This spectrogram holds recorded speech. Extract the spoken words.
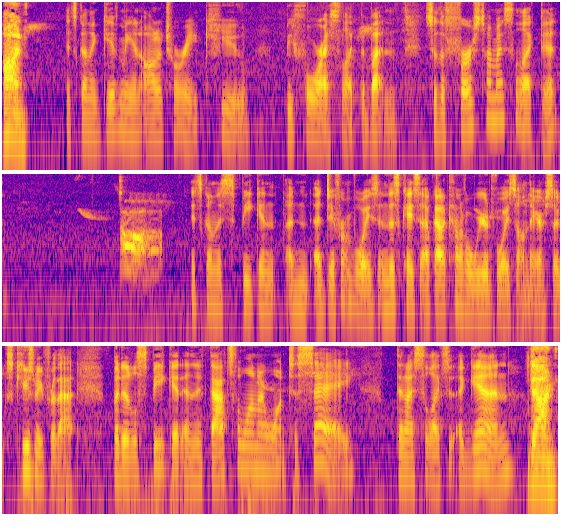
on. It's going to give me an auditory cue before I select the button. So the first time I select it, it's going to speak in a, a, different voice. In this case, I've got a kind of a weird voice on there, so excuse me for that. But it'll speak it, and if that's the one I want to say, then I select it again. Done.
